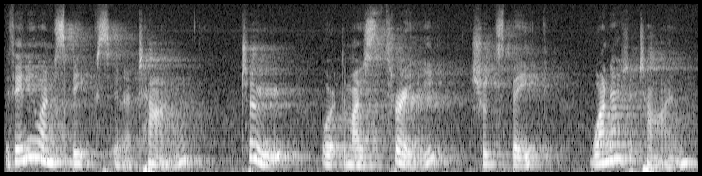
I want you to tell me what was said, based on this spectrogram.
If anyone speaks in a tongue, two, or at the most three, should speak, one at a time,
